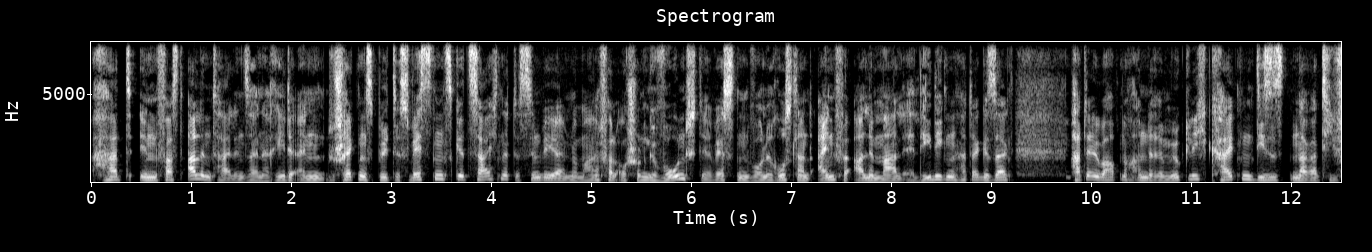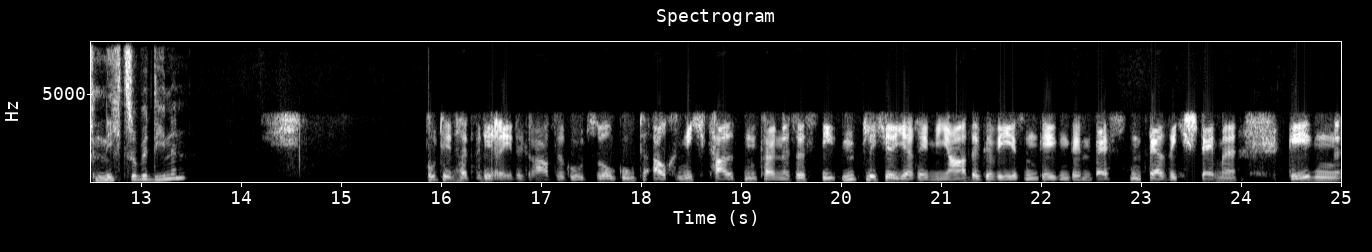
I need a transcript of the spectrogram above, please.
hat in fast allen Teilen seiner Rede ein Schreckensbild des Westens gezeichnet. Das sind wir ja im Normalfall auch schon gewohnt. Der Westen wolle Russland ein für alle Mal erledigen, hat er gesagt. Hat er überhaupt noch andere Möglichkeiten, dieses Narrativ nicht zu bedienen? Putin hätte die Rede gerade gut, so gut auch nicht halten können. Es ist die übliche Jeremiade gewesen gegen den Westen, der sich stemme gegen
